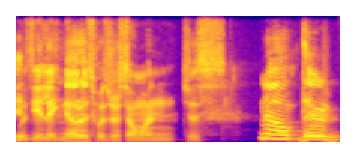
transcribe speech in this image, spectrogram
was he a late notice? Was there someone just? No, there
